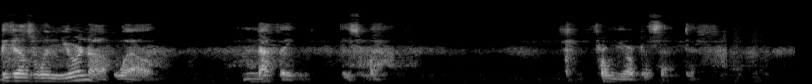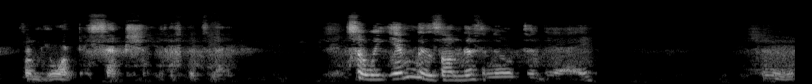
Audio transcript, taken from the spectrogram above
Because when you're not well, nothing is well. From your perspective, from your perception of the day. So we end this on this note today to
